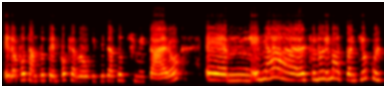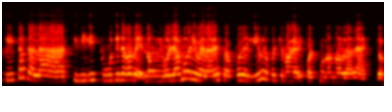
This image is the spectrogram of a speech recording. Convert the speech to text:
e dopo tanto tempo che avevo visitato il cimitero e, mm, e ha, sono rimasta anch'io colpita dalla similitudine, vabbè, non vogliamo rivelare troppo del libro perché magari qualcuno non l'ha letto,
